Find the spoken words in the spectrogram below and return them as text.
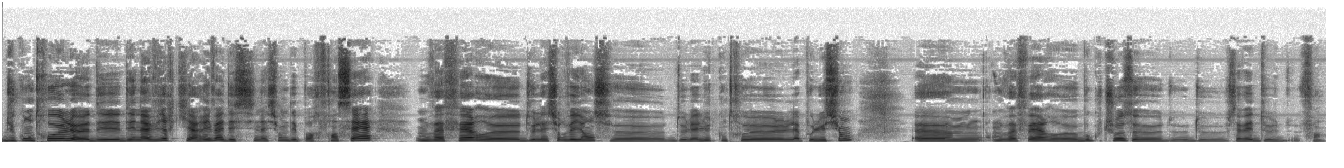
du contrôle euh, des, navires qui arrivent à destination des ports français, on va faire euh, de la surveillance de la lutte contre la pollution, on va faire beaucoup de choses, de, de, ça va être de, enfin,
